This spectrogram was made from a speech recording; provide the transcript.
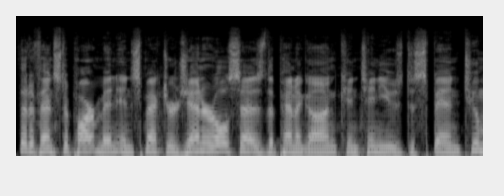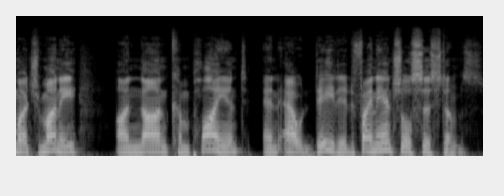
The Defense Department Inspector General says the Pentagon continues to spend too much money on non compliant and outdated financial systems.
